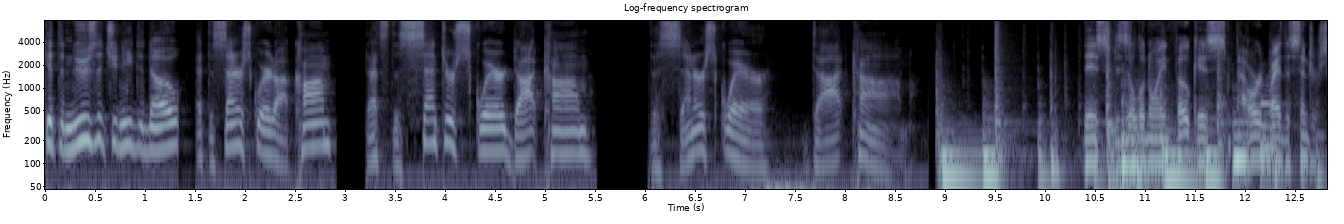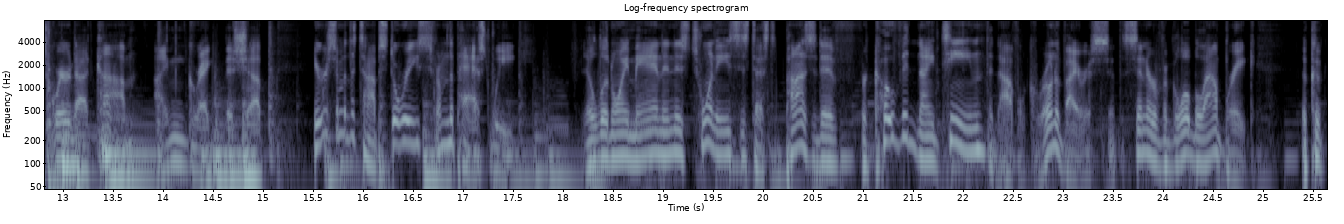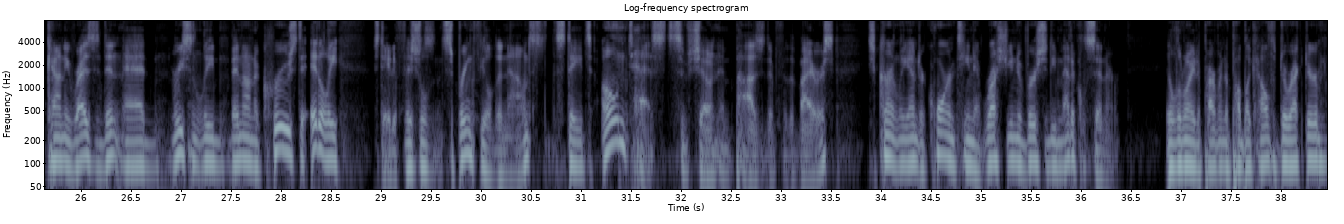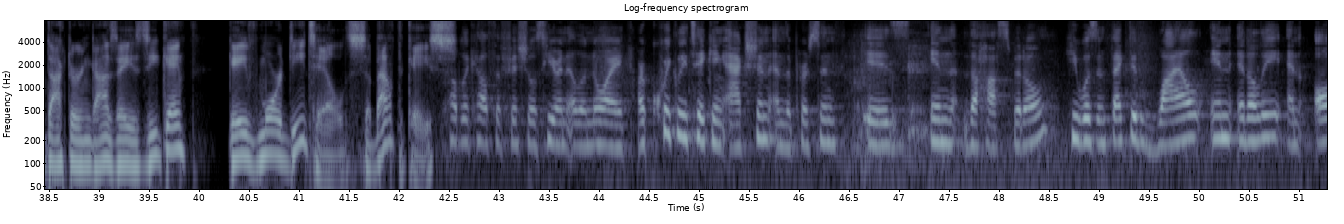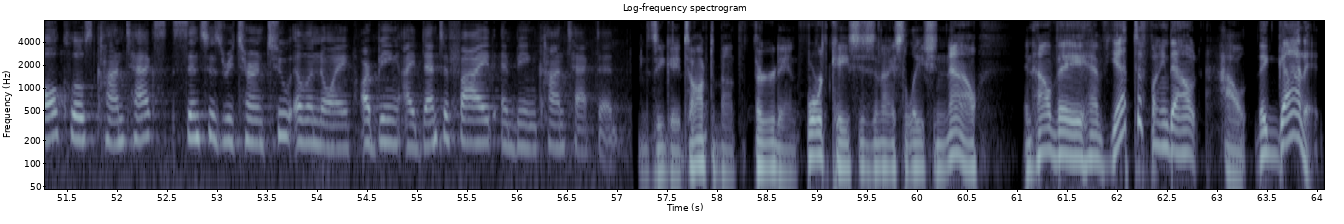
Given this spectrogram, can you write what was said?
Get the news that you need to know at thecentersquare.com. That's thecentersquare.com. Thecentersquare.com. This is Illinois in Focus, powered by thecentersquare.com. I'm Greg Bishop. Here are some of the top stories from the past week. An Illinois man in his 20s has tested positive for COVID 19, the novel coronavirus, at the center of a global outbreak. The Cook County resident had recently been on a cruise to Italy State officials in Springfield announced the state's own tests have shown him positive for the virus. He's currently under quarantine at Rush University Medical Center. Illinois Department of Public Health Director Dr. Ngozi Ezike gave more details about the case. Public health officials here in Illinois are quickly taking action, and the person is in the hospital. He was infected while in Italy, and all close contacts since his return to Illinois are being identified and being contacted. Ezike talked about the third and fourth cases in isolation now and how they have yet to find out how they got it.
